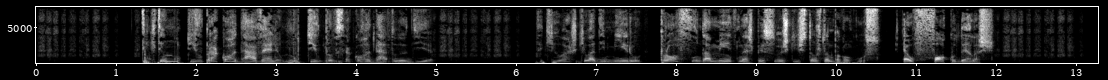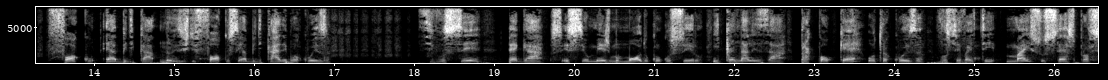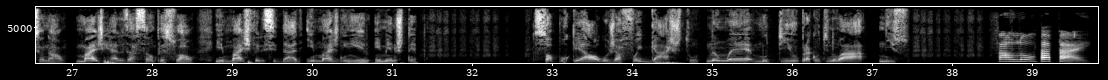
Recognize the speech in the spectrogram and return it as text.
Tem que ter um motivo para acordar, velho. Um motivo para você acordar todo dia. Isso que eu acho que eu admiro profundamente nas pessoas que estão estudando para concurso. É o foco delas. Foco é abdicar. Não existe foco sem abdicar de alguma coisa. Se você pegar esse seu mesmo modo concurseiro e canalizar para qualquer outra coisa, você vai ter mais sucesso profissional, mais realização pessoal e mais felicidade e mais dinheiro em menos tempo. Só porque algo já foi gasto não é motivo para continuar nisso. Falou, papai.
